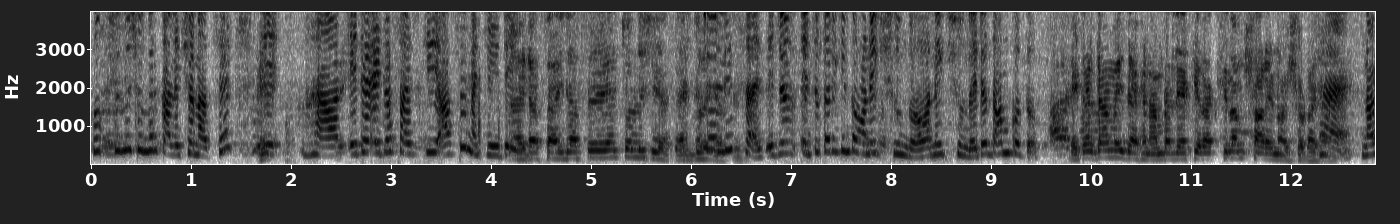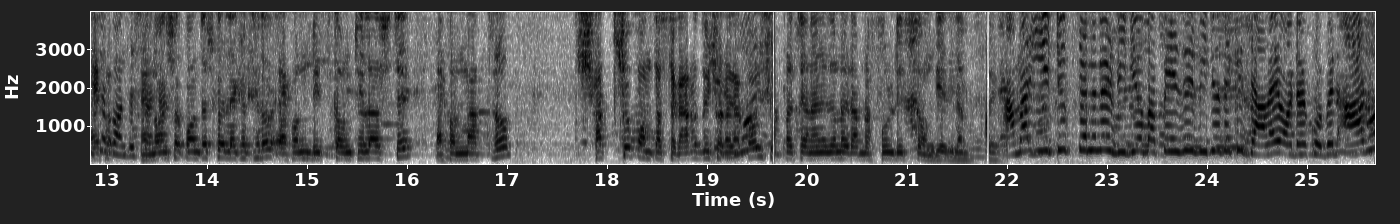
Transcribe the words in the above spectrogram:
খুব সুন্দর সুন্দর কালেকশন আছে। আর এটা এটা সাইজ কি আছে নাকি এটাই এটা সাইজ আছে চল্লিশই আছে এক জোড়াই চল্লিশ আছে। সাইজ এই জুতাটা কিন্তু অনেক সুন্দর অনেক সুন্দর। এটার দাম কত? এটার দাম এই দেখেন আমরা লিখে রাখছিলাম সাড়ে নয়শো টাকা। হ্যাঁ, 950 টাকা। নয়শো পঞ্চাশ করে লেখা ছিল এখন ডিসকাউন্ট চলে আসছে। এখন মাত্র সাতশো পঞ্চাশ টাকা আরও দুইশো টাকা কম। আপনার চ্যানেলের জন্য এটা আমরা ফুল ডিসকাউন্ট দিয়ে দিলাম। আমার ইউটিউব চ্যানেলের ভিডিও বা পেজের ভিডিও দেখে যারাই অর্ডার করবেন আরও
